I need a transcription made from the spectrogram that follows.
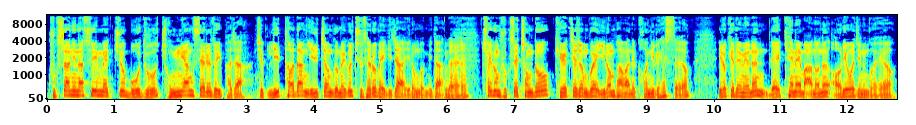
국산이나 수입 맥주 모두 종량세를 도입하자. 즉 리터당 일정 금액을 주세로 매기자 이런 겁니다. 네. 최근 국세청도 기획재정부에 이런 방안을 건의를 했어요. 이렇게 되면은 네 캔에 만 원은 어려워지는 거예요.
